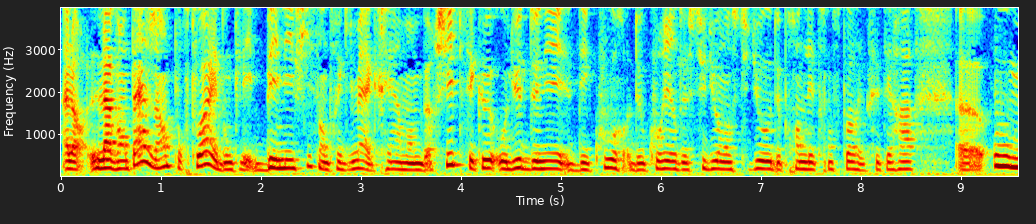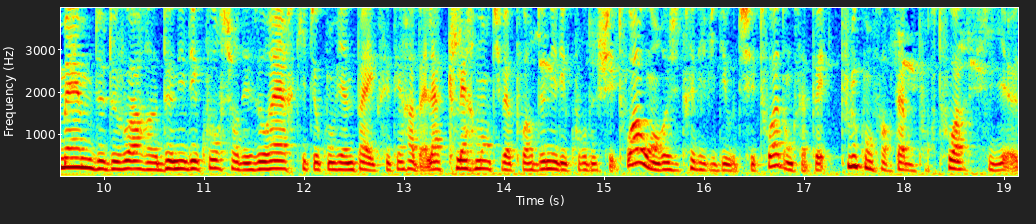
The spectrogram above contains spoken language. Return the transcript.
Alors l'avantage hein, pour toi et donc les bénéfices entre guillemets à créer un membership, c'est que au lieu de donner des cours, de courir de studio en studio, de prendre les transports, etc., euh, ou même de devoir donner des cours sur des horaires qui te conviennent pas, etc. Bah là, clairement, tu vas pouvoir donner des cours de chez toi ou enregistrer des vidéos de chez toi, donc ça peut être plus confortable pour toi si euh,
